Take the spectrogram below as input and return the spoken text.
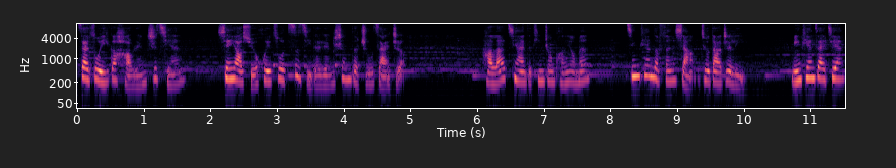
在做一个好人之前，先要学会做自己的人生的主宰者。好了，亲爱的听众朋友们，今天的分享就到这里，明天再见。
